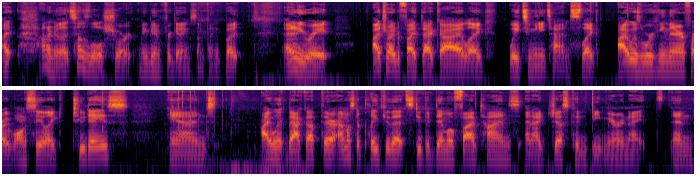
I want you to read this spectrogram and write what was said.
I I don't know. That sounds a little short. Maybe I'm forgetting something, but at any rate, I tried to fight that guy like way too many times. Like I was working there for I want to say like two days, and I went back up there. I must have played through that stupid demo five times, and I just couldn't beat Mirror Knight. And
